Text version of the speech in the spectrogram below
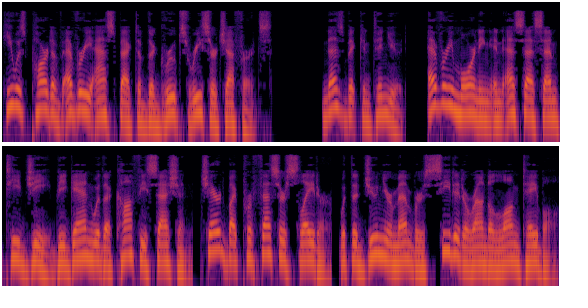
He was part of every aspect of the group's research efforts." Nesbet continued, Every morning in SSMTG began with a coffee session, chaired by Professor Slater, with the junior members seated around a long table.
